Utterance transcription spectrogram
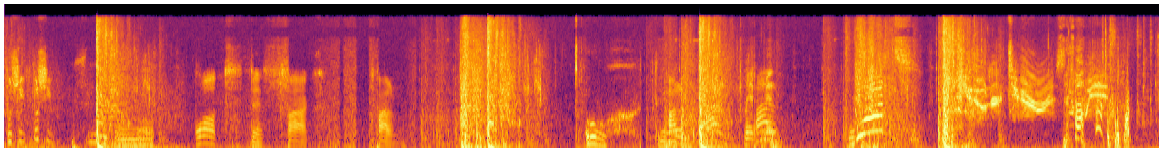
pushing, pushing! What the fuck? Palm. Uch, ty. Palm, palm, Mid, palm! mid. What?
